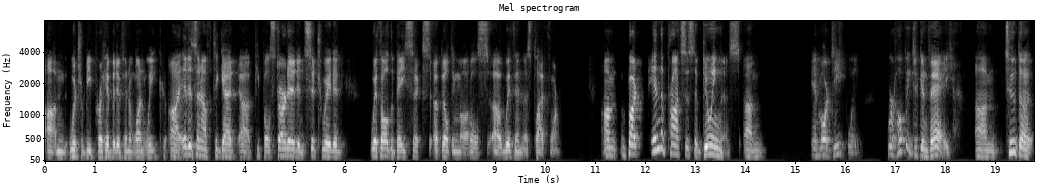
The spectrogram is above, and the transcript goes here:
um, which would be prohibitive in one week. Uh, it is enough to get uh, people started and situated with all the basics of building models uh, within this platform. Um, but in the process of doing this, um, and more deeply, we're hoping to convey um, to the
